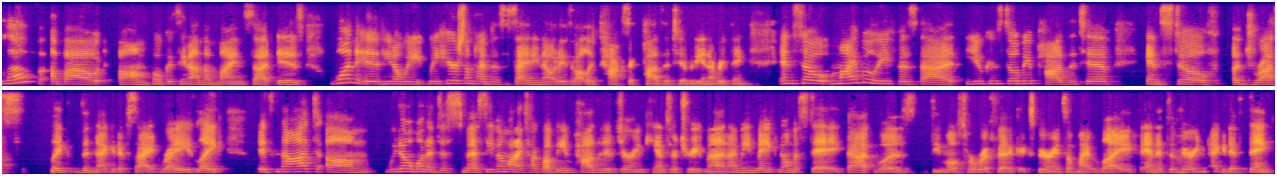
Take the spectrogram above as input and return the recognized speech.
love about um, focusing on the mindset is one is you know we we hear sometimes in society nowadays about like toxic positivity and everything, and so my belief is that you can still be positive and still address like the negative side right? Like it's not um we don't want to dismiss even when i talk about being positive during cancer treatment i mean make no mistake that was the most horrific experience of my life and it's a very negative thing.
